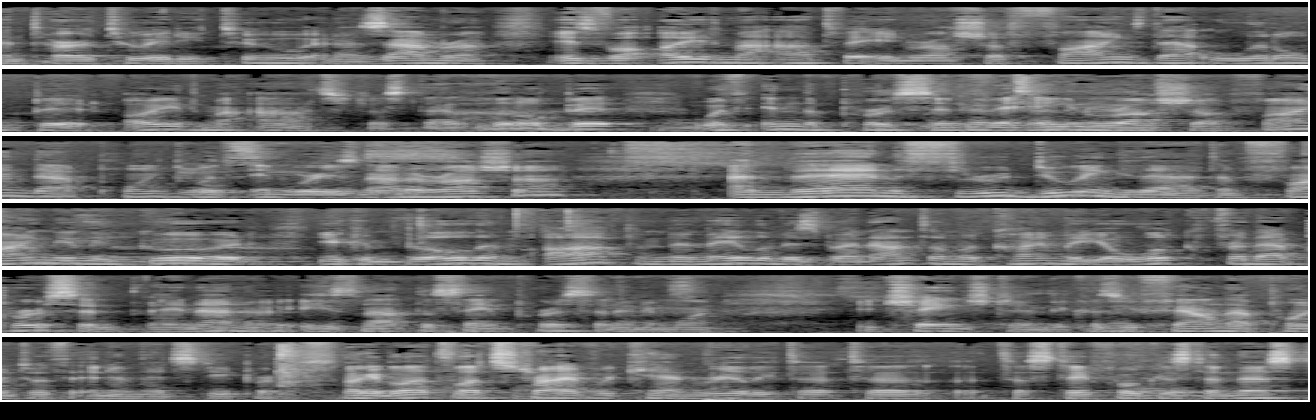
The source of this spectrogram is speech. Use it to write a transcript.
in Torah 282 in Azamra, is va'oid ma'at ve'in Rasha. Find that little bit, oid ma'at, just that little bit within the person ve'in Rasha. Find that point within where he's not a Rasha. And then through doing that and finding the good, you can build him up. And memela bizbananta makaima, you'll look for that person. He's not the same person anymore. You changed him because you found that point within him that's deeper. Okay, but let's let's try if we can really to, to, to stay focused in this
